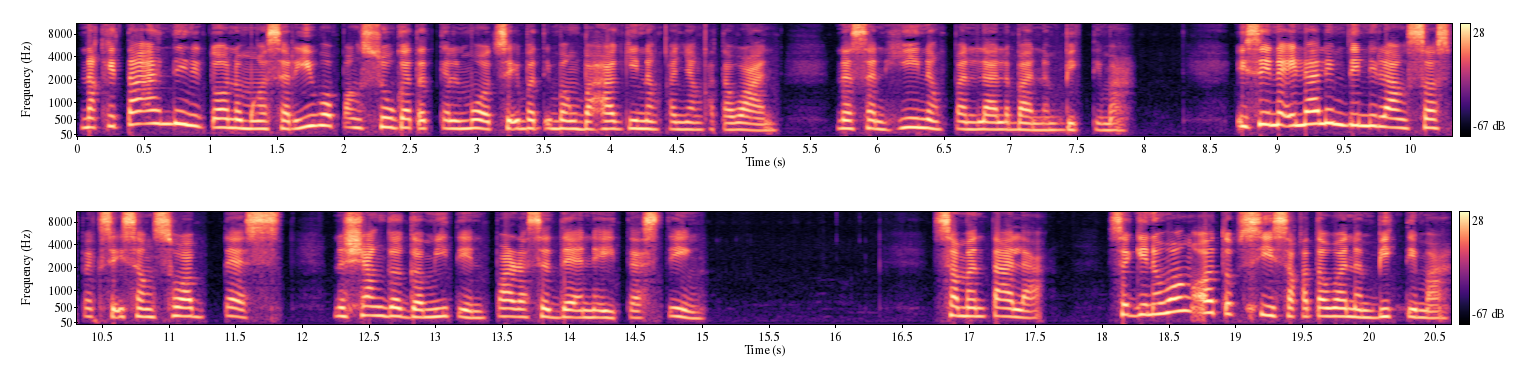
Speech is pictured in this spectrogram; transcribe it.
Nakitaan din ito ng mga sariwa pang sugat at kalmot sa iba't ibang bahagi ng kanyang katawan na sanhi ng panlalaban ng biktima. Isinailalim din nila ang suspect sa isang swab test na siyang gagamitin para sa DNA testing. Samantala, sa ginawang autopsy sa katawan ng biktima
